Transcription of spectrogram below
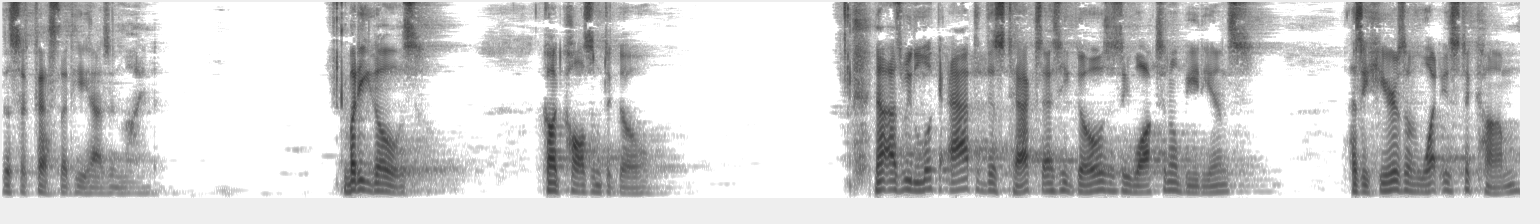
the success that he has in mind. But he goes. God calls him to go. Now, as we look at this text, as he goes, as he walks in obedience, as he hears of what is to come,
